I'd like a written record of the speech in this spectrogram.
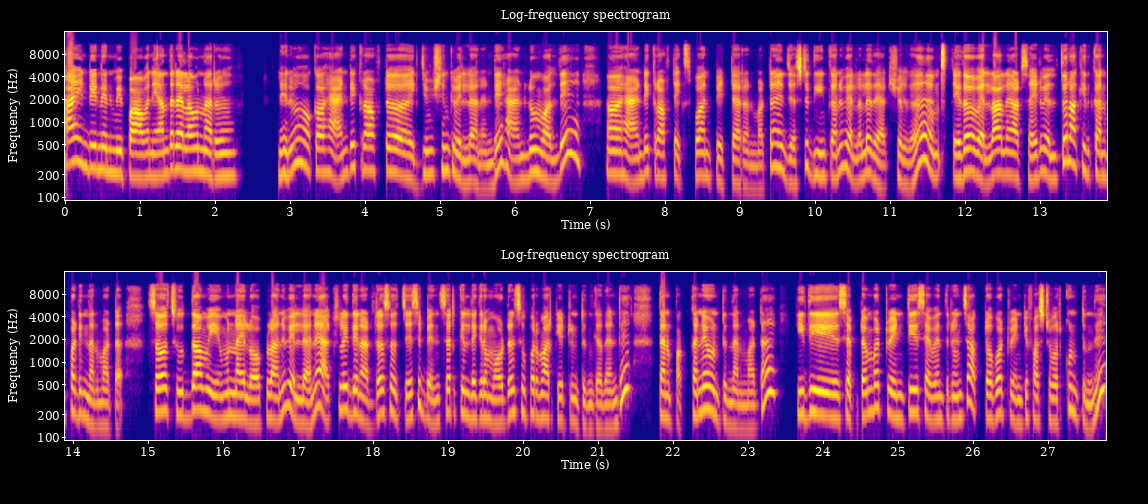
Hi అండి. నేను మీ పావని. అందరు ఎలా ఉన్నారు? నేను ఒక హ్యాండీక్రాఫ్ట్ ఎగ్జిబిషన్‌కి వెళ్ళానండి. హ్యాండ్లూమ్ వాళ్ళది హ్యాండీక్రాఫ్ట్ ఎక్స్‌పో అని పెట్టారనమాట. నేను జస్ట్ దీనికని వెళ్ళలేదు యాక్చువల్‌గా. ఏదో వెళ్ళాలి అటు సైడ్ వెళ్తూ నాకు ఇది కనపడింది అనమాట సో, చూద్దాము ఏమున్నాయి లోపల అని వెళ్ళాను. యాక్చువల్లీ దీని అడ్రస్ వచ్చేసి బెన్ సర్కిల్ దగ్గర మోడర్న్ సూపర్ మార్కెట్ ఉంటుంది కదండి దాని పక్కనే ఉంటుందనమాట. ఇది సెప్టెంబర్ 27 నుంచి అక్టోబర్ 21 వరకు ఉంటుంది.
